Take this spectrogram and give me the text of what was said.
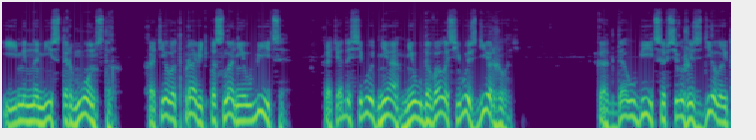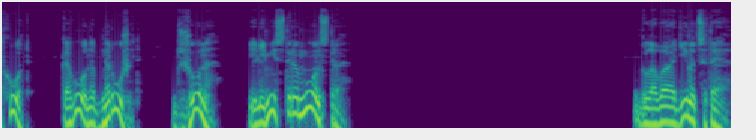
Именно мистер Монстр хотел отправить послание убийце, хотя до сего дня мне удавалось его сдерживать. Когда убийца все же сделает ход, Кого он обнаружит? Джона или мистера Монстра? Глава одиннадцатая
